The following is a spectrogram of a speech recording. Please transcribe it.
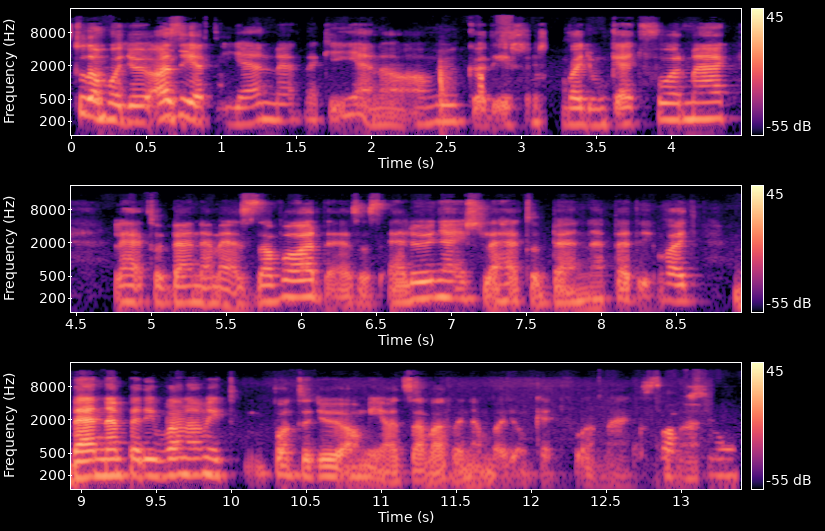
tudom, hogy ő azért ilyen, mert neki ilyen a, a működés, és vagyunk egyformák, lehet, hogy bennem ez zavar, de ez az előnye, és lehet, hogy benne pedig, vagy bennem pedig valamit, pont, hogy ő amiatt zavar, hogy nem vagyunk egyformák. Szóval. Abszolút,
